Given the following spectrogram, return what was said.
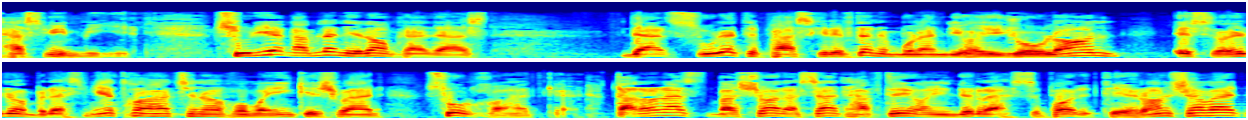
تصمیم بگیرد سوریه قبلا اعلام کرده است در صورت پس گرفتن بلندی های جولان اسرائیل را به رسمیت خواهد شناخت و با این کشور صلح خواهد کرد. قرار است بشار اسد هفته آینده رهسپار تهران شود.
